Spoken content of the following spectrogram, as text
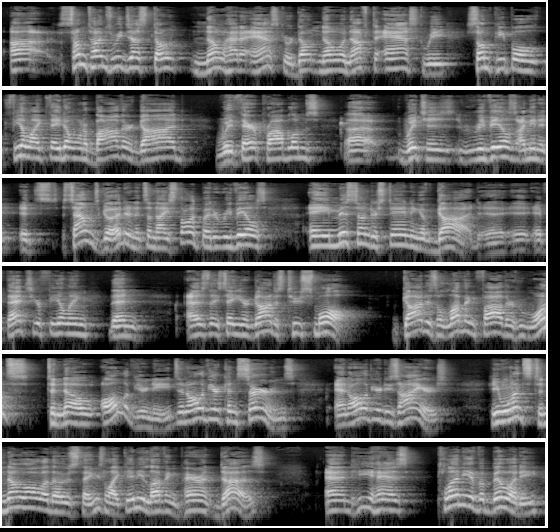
uh, sometimes we just don't know how to ask or don't know enough to ask. We some people feel like they don't want to bother God with their problems, uh, which is reveals. I mean, it it sounds good and it's a nice thought, but it reveals a misunderstanding of God. If that's your feeling, then as they say, your God is too small. God is a loving Father who wants to know all of your needs and all of your concerns and all of your desires. He wants to know all of those things like any loving parent does. And He has plenty of ability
